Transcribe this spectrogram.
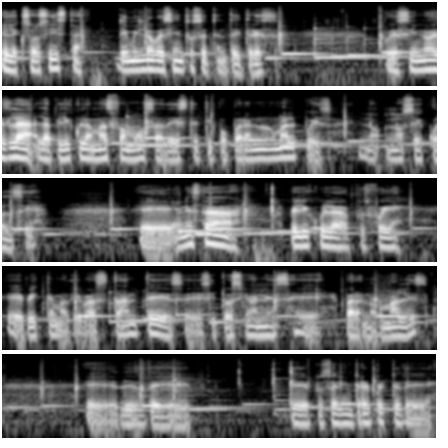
El Exorcista de 1973. Pues si no es la, la, película más famosa de este tipo paranormal, pues no, no sé cuál sea. Eh, en esta película pues fue eh, víctima de bastantes eh, situaciones paranormales, desde que pues el intérprete de,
